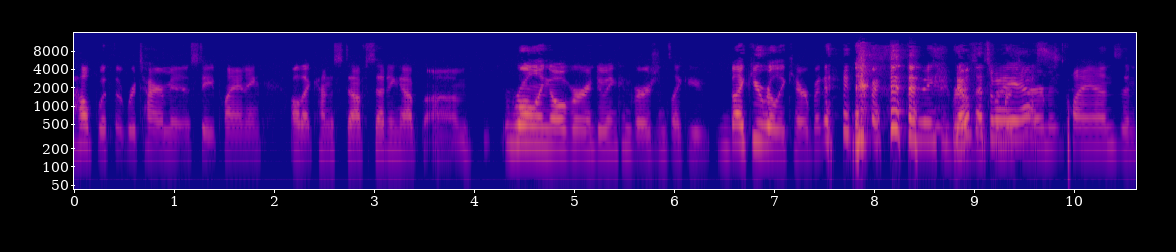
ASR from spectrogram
help with the retirement and estate planning all that kind of stuff setting up um rolling over and doing conversions like you like you really care. But doing conversions no, that's why retirement plans and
